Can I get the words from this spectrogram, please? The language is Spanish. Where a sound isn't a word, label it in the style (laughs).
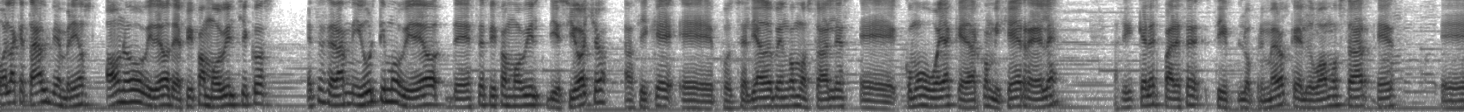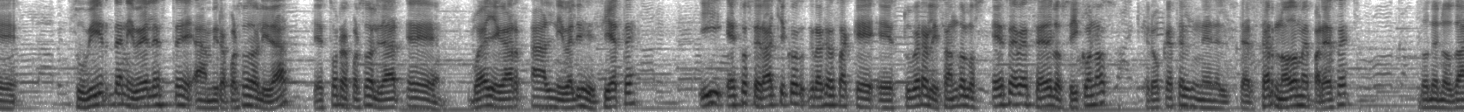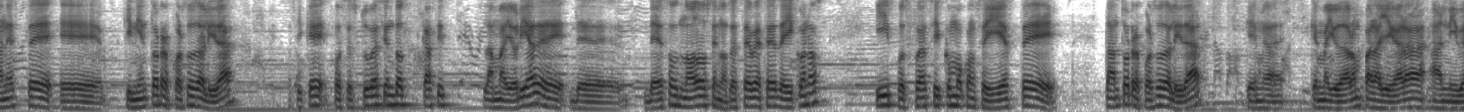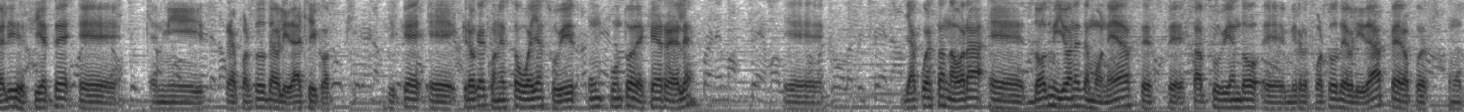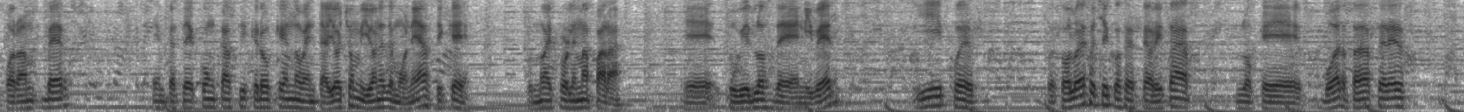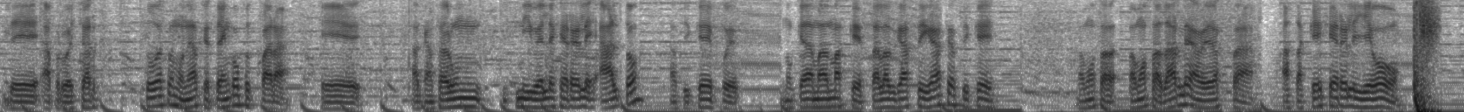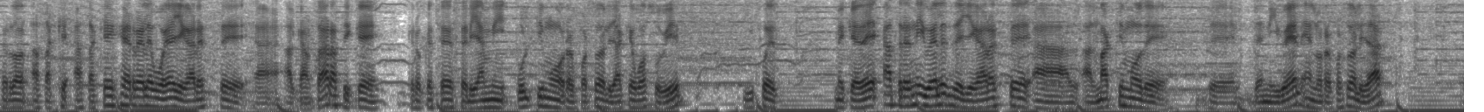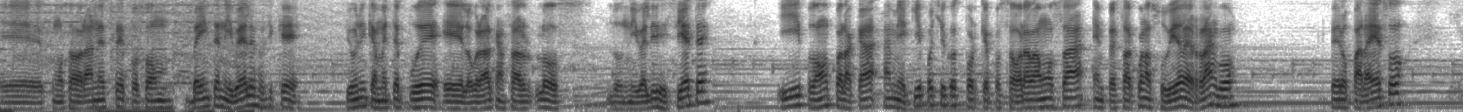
Hola qué tal, bienvenidos a un nuevo video de FIFA Móvil chicos. Este será mi último video de este FIFA Móvil 18 Así que eh, pues el día de hoy vengo a mostrarles eh, cómo voy a quedar con mi GRL Así que qué les parece si lo primero que les voy a mostrar es eh, subir de nivel este a mi refuerzo de habilidad Esto refuerzo de habilidad voy a llegar al nivel 17 y esto será chicos gracias a que estuve realizando los SBC de los iconos. Creo que es el, el tercer nodo me parece donde nos dan este 500 eh, refuerzos de habilidad. Así que pues estuve haciendo casi la mayoría de, esos nodos en los SBC de iconos. Y pues fue así como conseguí este tanto refuerzo de habilidad que me, que me ayudaron para llegar al nivel 17 eh, en mis refuerzos de habilidad chicos. Así que eh, creo que con esto voy a subir un punto de GRL. Ya cuestan ahora 2 eh, millones de monedas este, estar subiendo eh, mis refuerzos de habilidad. Pero pues como podrán ver, empecé con casi creo que 98 millones de monedas. Así que pues, no hay problema para eh, subirlos de nivel. Y pues, pues solo eso chicos. Este, ahorita lo que voy a tratar de hacer es de aprovechar todas esas monedas que tengo pues para alcanzar un nivel de GRL alto. Así que pues no queda más más que estar las gaste y gaste, así que vamos a, vamos a darle a ver hasta, hasta qué GRL llego, perdón, hasta qué, hasta qué GRL voy a llegar este, a alcanzar, así que creo que este sería mi último refuerzo de habilidad que voy a subir. Y pues me quedé a tres niveles de llegar a este al, máximo de, nivel en los refuerzos de habilidad. Eh, como sabrán este pues son 20 niveles así que yo únicamente pude eh, lograr alcanzar los, los niveles 17 y pues vamos para acá a mi equipo chicos porque pues ahora vamos a empezar con la subida de rango. Pero para eso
